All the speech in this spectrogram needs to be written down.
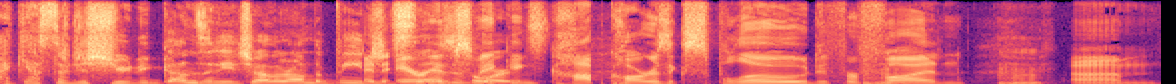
I guess they're just shooting guns at each other on the beach. and Ares is making cop cars explode for Mm-hmm. fun. Um,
